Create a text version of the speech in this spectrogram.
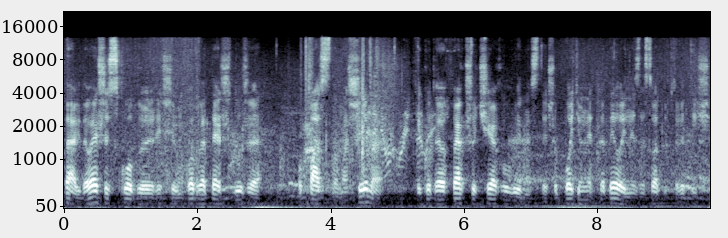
Так, давай щось з коброю рішимо. Кобра теж дуже опасна машина, яку треба в першу чергу винести, щоб потім не вкатило і не знесла півтори тисячі.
